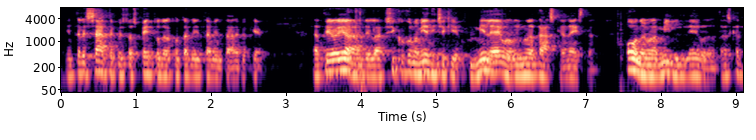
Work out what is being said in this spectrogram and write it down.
È interessante questo aspetto della contabilità mentale perché la teoria della psicoeconomia dice che 1000 euro in una tasca destra o non 1000 euro nella tasca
